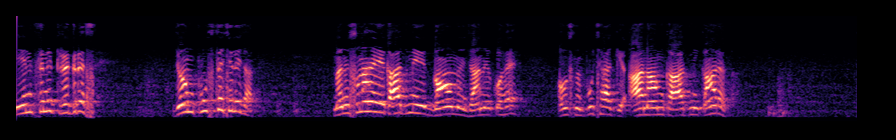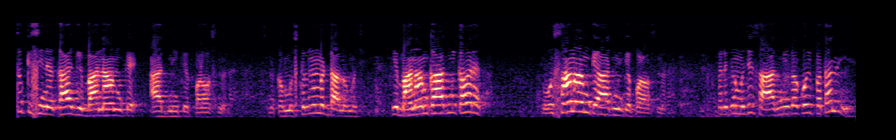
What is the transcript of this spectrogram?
इन्फिनिट रिग्रेस जो हम पूछते चले जाते मैंने सुना है एक आदमी एक गाँव में जाने को है, और उसने पूछा कि आ नाम का आदमी कहाँ रहता? तो किसी ने कहा कि बा नाम के आदमी के पड़ोस में रहता उसने कहा, मुश्किल में मत डालो मुझे। ये बा नाम का आदमी कहाँ रहता? वो सा नाम के आदमी के पड़ोस में रहता तो लेकिन मुझे सा आदमी का कोई पता नहीं है।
